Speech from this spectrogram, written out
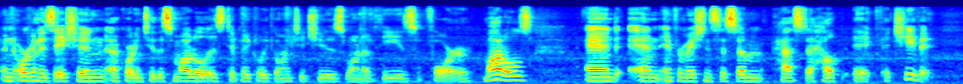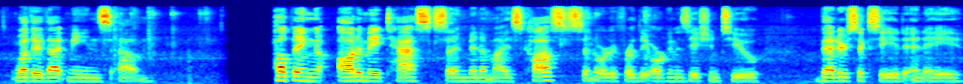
An organization, according to this model, is typically going to choose one of these four models, and an information system has to help it achieve it. Whether that means um, helping automate tasks and minimize costs in order for the organization to better succeed in a,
